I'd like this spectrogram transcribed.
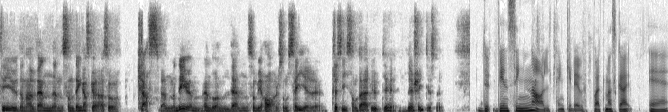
Det är ju den här vännen som det är en ganska alltså, krass vän men det är ju en, ändå en vän som vi har som säger precis som det är. Du, det, det är skit just nu. Du, det är en signal tänker du på att man ska eh...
